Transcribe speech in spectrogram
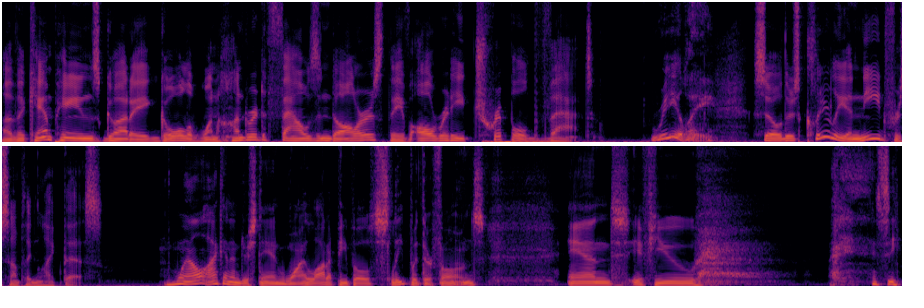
Uh, the campaign's got a goal of $100,000. They've already tripled that. Really? So there's clearly a need for something like this. Well, I can understand why a lot of people sleep with their phones. And if you see,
